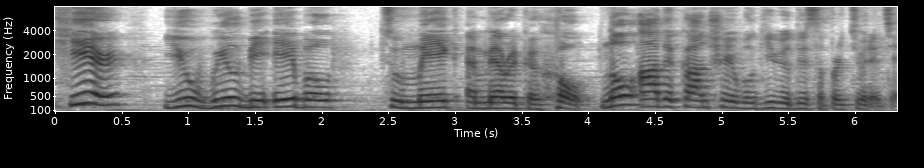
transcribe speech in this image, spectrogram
Here, you will be able to make America whole. No other country will give you this opportunity.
